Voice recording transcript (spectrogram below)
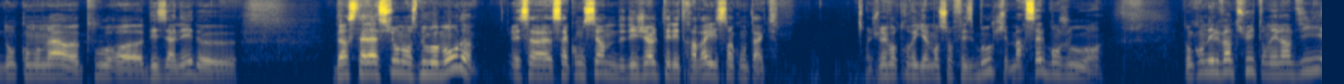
donc on en a pour des années d'installation dans ce nouveau monde. Et ça, ça concerne déjà le télétravail et le sans contact. Je vais vous retrouver également sur Facebook. Marcel, bonjour. Donc on est le 28, on est lundi,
